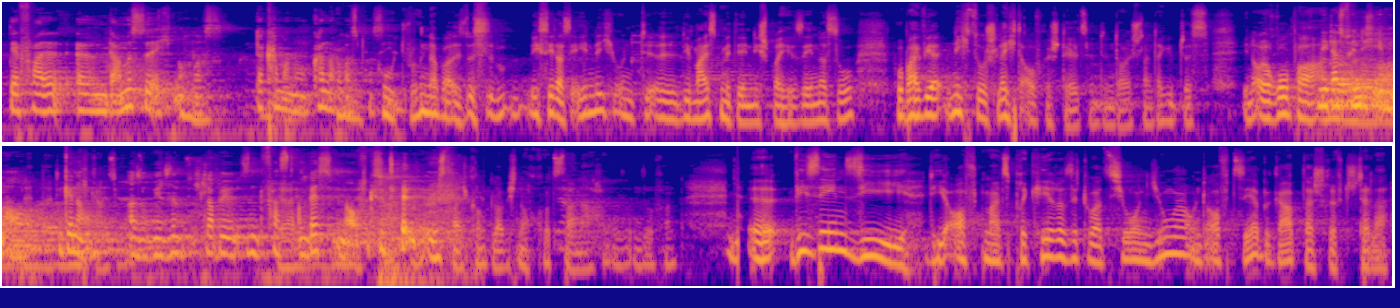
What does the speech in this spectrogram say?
der Fall, ähm, da müsste echt noch was da kann man noch, kann noch was passieren. Gut, wunderbar. Ist, ich sehe das ähnlich und äh, die meisten, mit denen ich spreche, sehen das so. Wobei wir nicht so schlecht aufgestellt sind in Deutschland. Da gibt es in Europa. Nee, das finde ich eben auch. Länder, genau. So also wir sind, ich glaube, wir sind fast ja, am besten aufgestellt. Österreich kommt, glaube ich, noch kurz danach. Also insofern. Äh, wie sehen Sie die oftmals prekäre Situation junger und oft sehr begabter Schriftsteller?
